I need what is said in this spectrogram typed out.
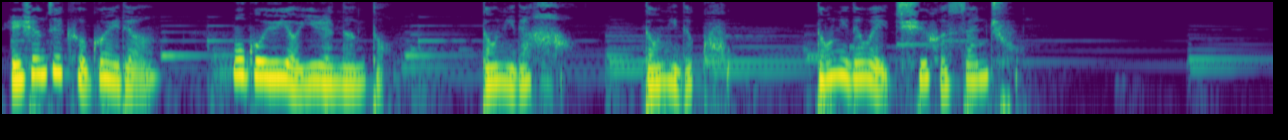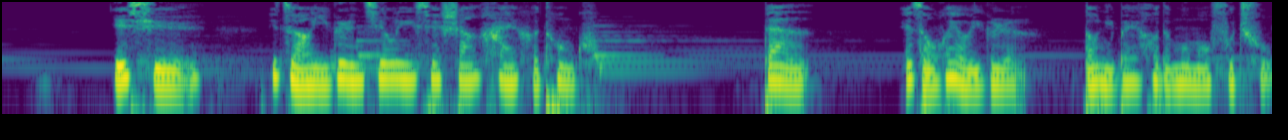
人生最可贵的，莫过于有一人能懂，懂你的好，懂你的苦，懂你的委屈和酸楚。也许，你总要一个人经历一些伤害和痛苦，但，也总会有一个人。懂你背后的默默付出，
